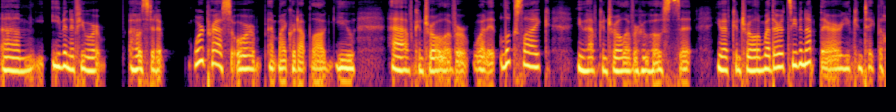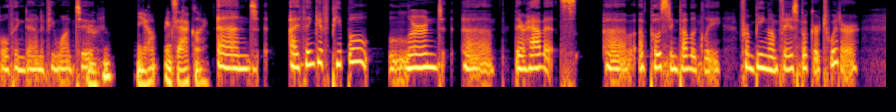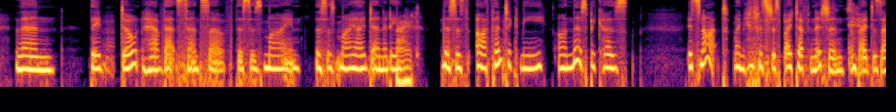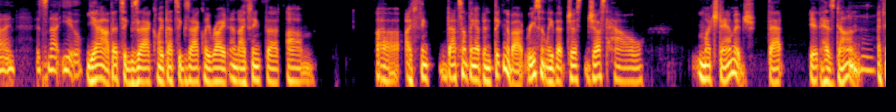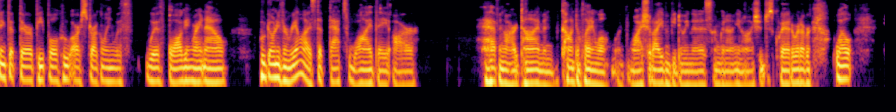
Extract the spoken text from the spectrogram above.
Um, even if you were hosted at WordPress or at micro.blog, you have control over what it looks like. You have control over who hosts it. You have control on whether it's even up there. You can take the whole thing down if you want to. Mm-hmm. Yeah, exactly. And I think if people learned uh, their habits uh, of posting publicly from being on Facebook or Twitter, then they don't have that sense of this is mine. This is my identity. Right. This is authentic me on this because it's not. I mean, it's just by definition and by design, it's not you. Yeah, that's exactly that's exactly right. And I think that um, uh, I think that's something I've been thinking about recently. That just just how much damage that it has done. Mm-hmm. I think that there are people who are struggling with with blogging right now who don't even realize that that's why they are having a hard time and contemplating, well, why should I even be doing this? I'm going to, you know, I should just quit or whatever. Well,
